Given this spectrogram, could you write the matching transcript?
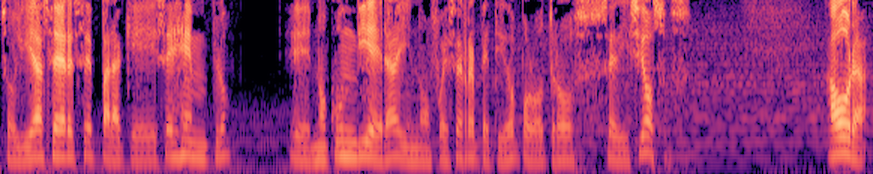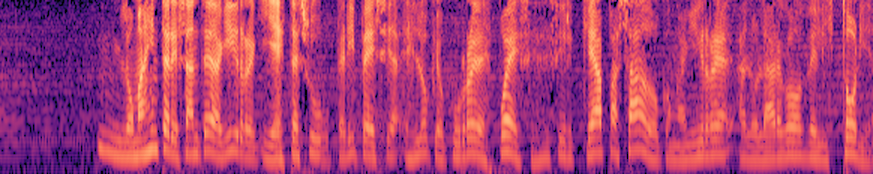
solía hacerse para que ese ejemplo eh, no cundiera y no fuese repetido por otros sediciosos. Ahora, lo más interesante de Aguirre, y esta es su peripecia, es lo que ocurre después, es decir, qué ha pasado con Aguirre a lo largo de la historia.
